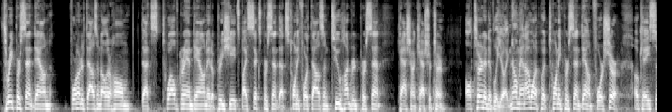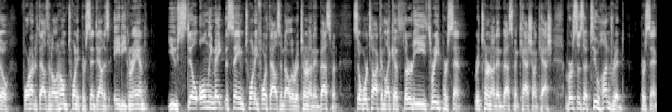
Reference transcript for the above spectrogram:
Three percent down $400,000 home, that's 12 grand down. It appreciates by 6%. That's 24,200% cash on cash return. Alternatively, you're like, no, man, I want to put 20% down for sure. Okay, so $400,000 home, 20% down is 80 grand. You still only make the same $24,000 return on investment. So we're talking like a 33% return on investment cash on cash versus a 200%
